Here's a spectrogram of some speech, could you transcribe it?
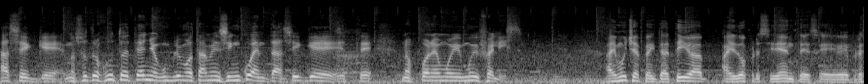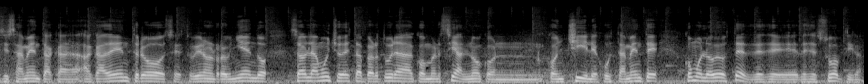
hace que nosotros justo este año cumplimos también 50, así que este, nos pone muy, muy feliz. Hay mucha expectativa, hay dos presidentes eh, precisamente acá, acá, adentro, se estuvieron reuniendo, se habla mucho de esta apertura comercial ¿no? con, Chile justamente. ¿Cómo lo ve usted desde, desde, su óptica?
